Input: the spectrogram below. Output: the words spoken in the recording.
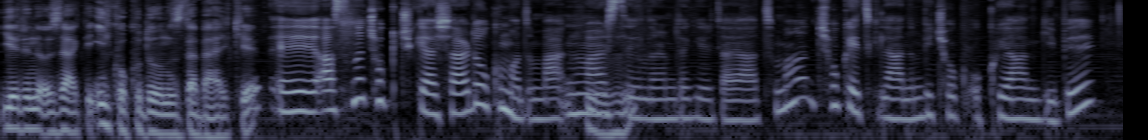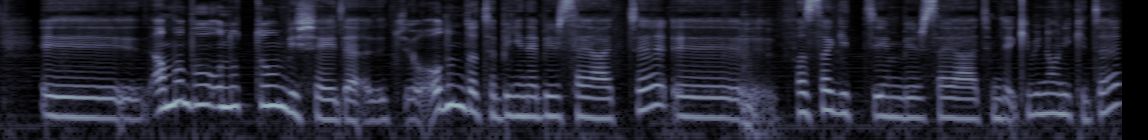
yerini özellikle ilk okuduğunuzda belki. Ee, aslında çok küçük yaşlarda okumadım ben. Üniversite yıllarımda girdi hayatıma. Çok etkilendim birçok okuyan gibi. Ee, ama bu unuttuğum bir şeydi. Onun da tabii yine bir seyahatte e, Fas'a gittiğim bir seyahatimde 2012'de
